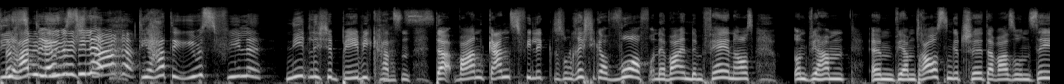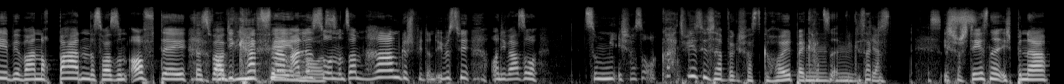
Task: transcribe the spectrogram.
Die Das hatte, übelst viele, die hatte übelst viele niedliche Babykatzen. Da waren ganz viele, so ein richtiger Wurf und er war in dem Ferienhaus und wir haben, ähm, wir haben draußen gechillt, da war so ein See, wir waren noch baden, das war so ein Off-Day. Das war und die wie Katzen haben alles so in unseren Haaren gespielt und übelst viel und die war so zu mir, ich war so, oh Gott, wie süß, hab wirklich fast geheult bei Katzen. Wie gesagt, ja. das, ich verstehe es nicht, ich bin da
